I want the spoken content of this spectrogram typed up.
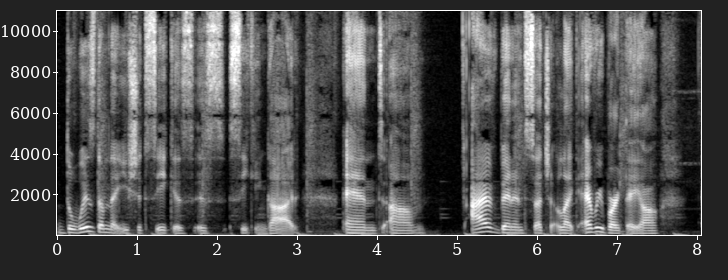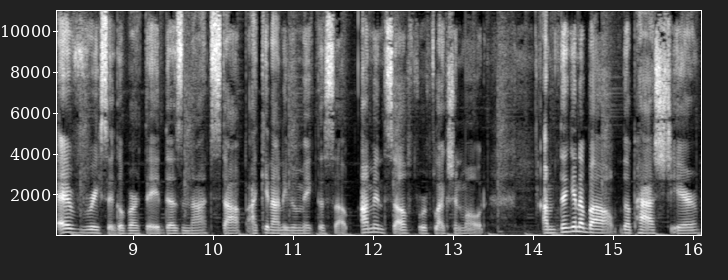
the wisdom that you should seek is is seeking God. And um, I've been in such a, like every birthday, y'all, every single birthday does not stop. I cannot even make this up. I'm in self reflection mode. I'm thinking about the past year,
